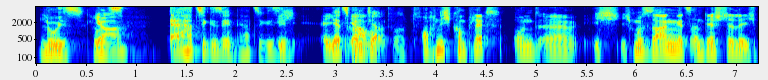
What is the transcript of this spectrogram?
Luis, Luis. Ja. Er hat sie gesehen, er hat sie gesehen. Ich, Jetzt kommt ja, die Antwort. Auch nicht komplett. Und äh, ich, ich muss sagen, jetzt an der Stelle, ich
